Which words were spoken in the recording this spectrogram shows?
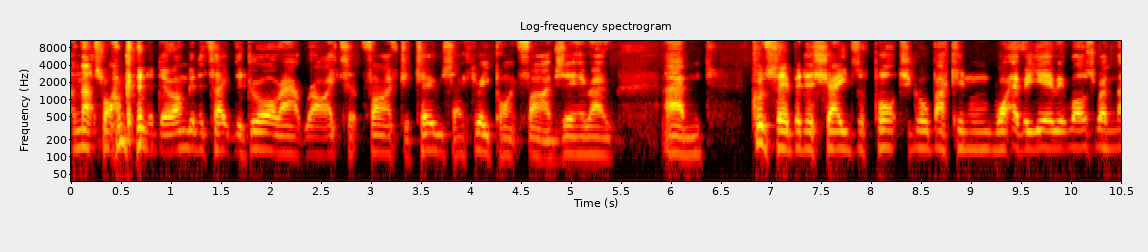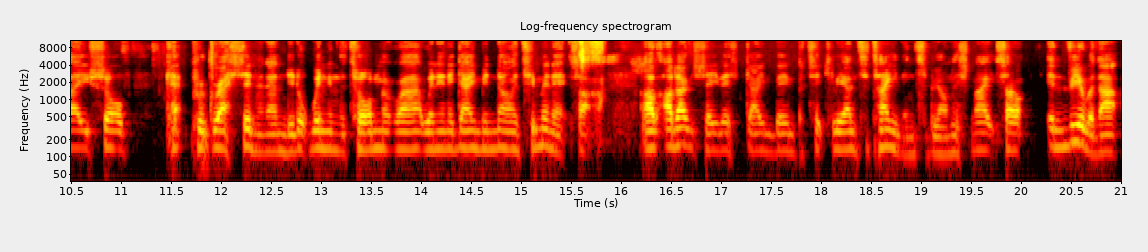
And that's what I'm going to do. I'm going to take the draw outright at 5 to 2, so 3.50. Um, could see a bit of shades of Portugal back in whatever year it was when they sort of kept progressing and ended up winning the tournament without winning a game in 90 minutes. I, I, I don't see this game being particularly entertaining, to be honest, mate. So, in view of that,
